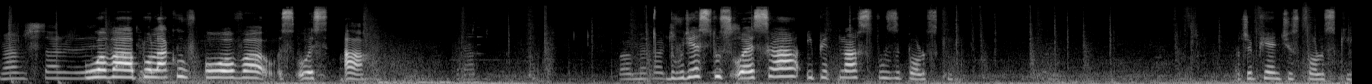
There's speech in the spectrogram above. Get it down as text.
Mam stary... Połowa Polaków, połowa z USA. walczymy 20 z USA i 15 z Polski. Znaczy 5 z Polski.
